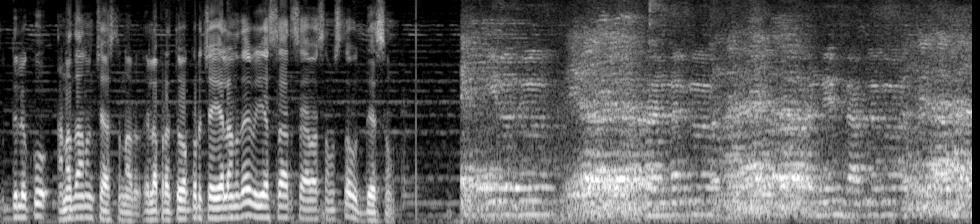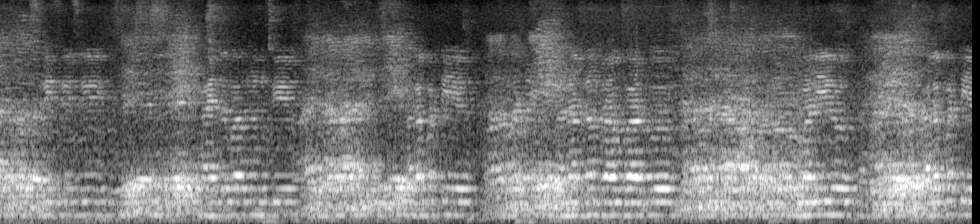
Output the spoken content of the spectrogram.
వృద్ధులకు అన్నదానం చేస్తున్నారు ఇలా ప్రతి ఒక్కరు చేయాలన్నదే విఎస్ఆర్ సేవా సంస్థ ఉద్దేశం హైదరాబాద్ నుంచి రావు గారు మరియు కలపటి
